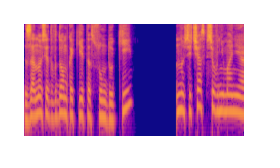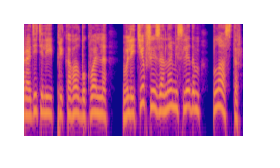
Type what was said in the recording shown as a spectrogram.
заносит в дом какие-то сундуки, но сейчас все внимание родителей приковал буквально влетевший за нами следом ластер.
